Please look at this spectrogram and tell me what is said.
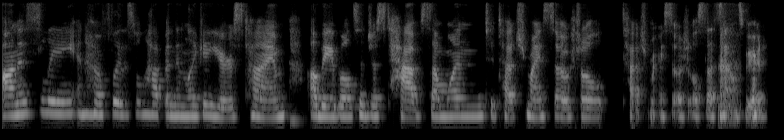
honestly, and hopefully this will happen in like a year's time, I'll be able to just have someone to touch my social, touch my socials. That sounds weird.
